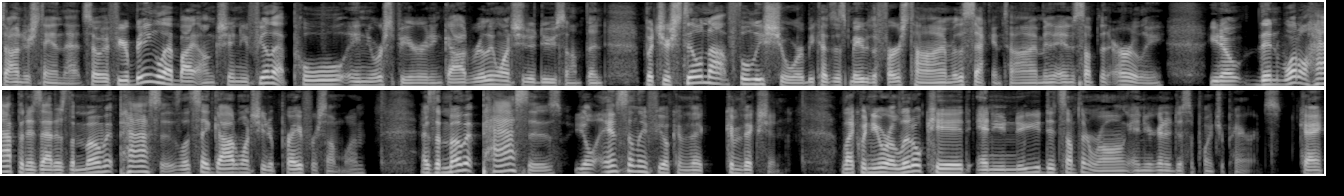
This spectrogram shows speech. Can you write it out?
to understand that. So if you're being led by unction, you feel that pull in your spirit and God really wants you to do something, but you're still not fully sure because it's maybe the first time or the second time and, and something early, you know, then what'll happen is that as the moment passes, let's say God wants you to pray for someone, as the moment passes, you'll instantly feel convic- conviction. Like when you were a little kid and you knew you did something wrong and you're going to disappoint your parents. Okay.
